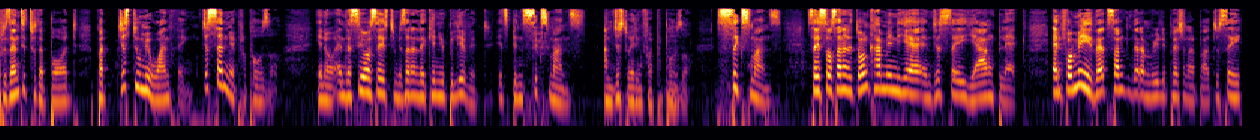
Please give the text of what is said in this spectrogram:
present it to the board, but just do me one thing. Just send me a proposal, you know. And the CEO says to me, Sanele, can you believe it? It's been six months I'm just waiting for a proposal. Six months. Say, so Sanele don't come in here and just say young black. And for me, that's something that I'm really passionate about to say,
